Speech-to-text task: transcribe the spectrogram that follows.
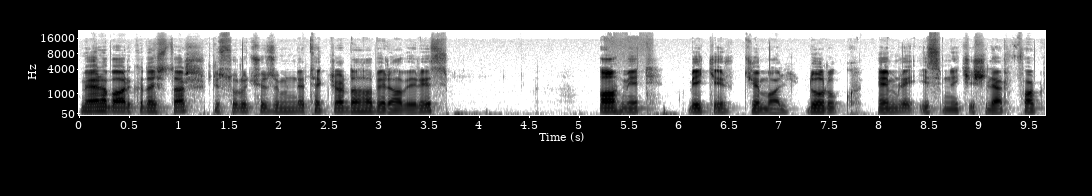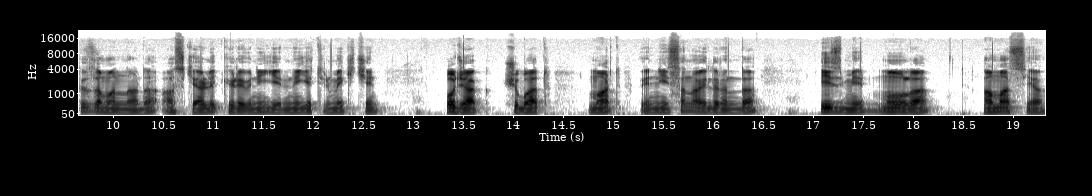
Merhaba arkadaşlar. Bir soru çözümünde tekrar daha beraberiz. Ahmet, Bekir, Cemal, Doruk, Emre isimli kişiler farklı zamanlarda askerlik görevini yerine getirmek için Ocak, Şubat, Mart ve Nisan aylarında İzmir, Muğla, Amasya,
